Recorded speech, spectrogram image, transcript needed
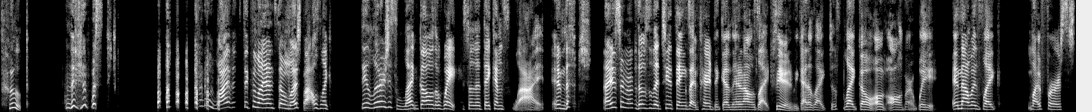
poop. I don't know why that sticks in my head so much, but I was like, they literally just let go of the weight so that they can fly. And I just remember those are the two things I paired together. And I was like, dude, we gotta like just let go of all of our weight. And that was like my first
